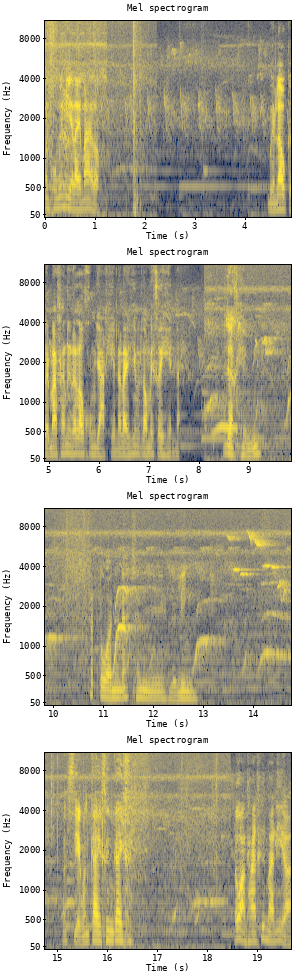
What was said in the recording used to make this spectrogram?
มันคงไม่มีอะไรมากหรอก เหมือนเราเกิดมาครั้งหนึ่งแล้วเราคงอยากเห็นอะไรที่เราไม่เคยเห็นอะอยากเห็นสักตัวหนึ่งนะชะนีหรือลิงแล้วเสียงมันใกล้ขึ้นใกล้ขึ้น ระหว่างทางขึ้นมานี่เหรอ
